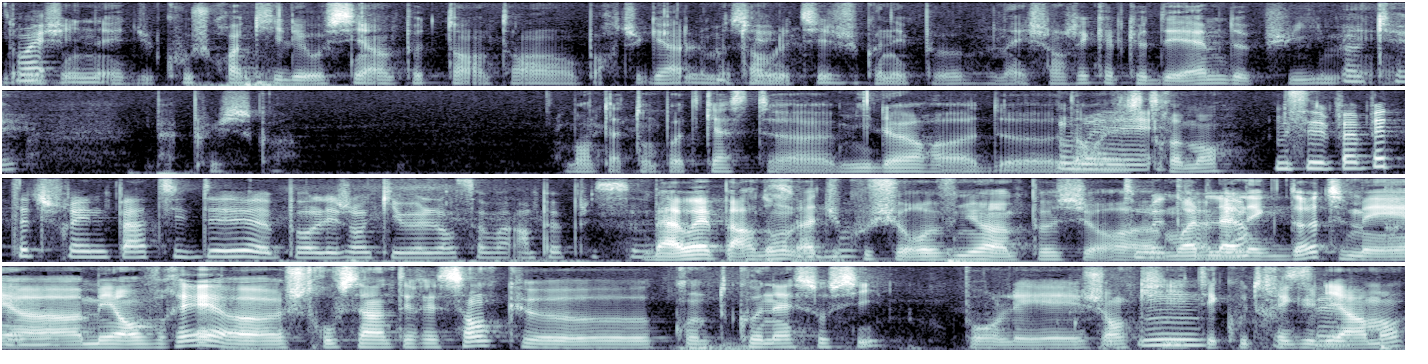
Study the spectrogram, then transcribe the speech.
d'origine, et du coup, je crois qu'il est aussi un peu de temps en temps au Portugal, me semble-t-il. Je connais peu. On a échangé quelques DM depuis, mais pas plus, quoi. Bon, t'as ton podcast euh, 1000 heures euh, de- Ouais. d'enregistrement. Mais c'est pas bête, peut-être je ferai une partie 2 euh, pour les gens qui veulent en savoir un peu plus. euh. Bah ouais, pardon, là du coup je suis revenu un peu sur euh, moi de l'anecdote, mais, mais en vrai, je trouve ça intéressant que qu'on te connaisse aussi pour les gens qui Mm, t'écoutent régulièrement.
